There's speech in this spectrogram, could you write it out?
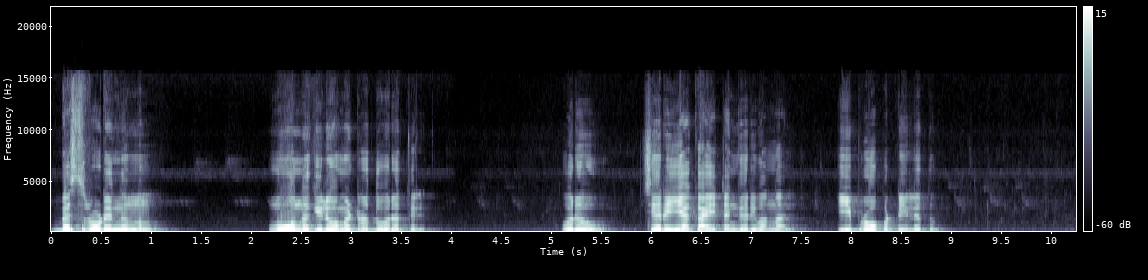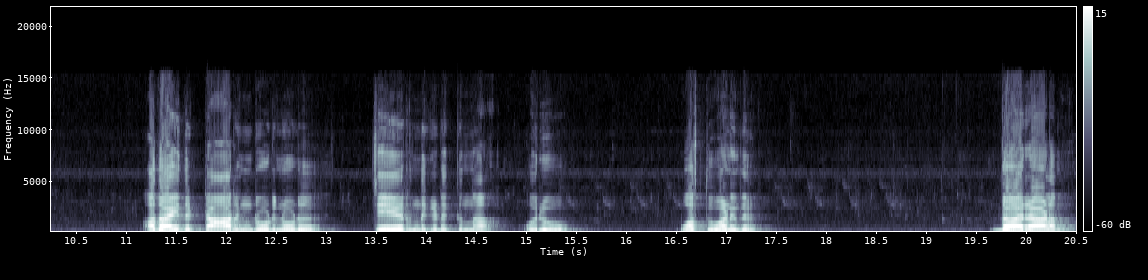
ബസ് റോഡിൽ നിന്നും മൂന്ന് കിലോമീറ്റർ ദൂരത്തിൽ ഒരു ചെറിയ കയറ്റം കയറി വന്നാൽ ഈ പ്രോപ്പർട്ടിയിലെത്തും. അതായത് ടാറിംഗ് റോഡിനോട് ചേർന്ന് കിടക്കുന്ന ഒരു വസ്തുവാണിത്. ധാരാളം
